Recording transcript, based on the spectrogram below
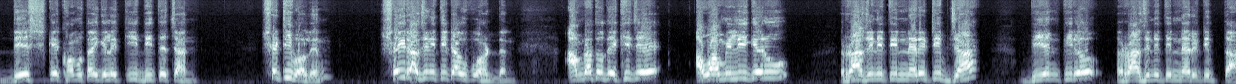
দেশকে ক্ষমতায় গেলে কি দিতে চান, সেটি বলেন। সেই রাজনীতিটা উপহার দেন। আমরা তো দেখি যে আওয়ামী লীগেরও রাজনীতির ন্যারেটিভ যা বিএনপিরও রাজনীতির ন্যারেটিভ তা।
